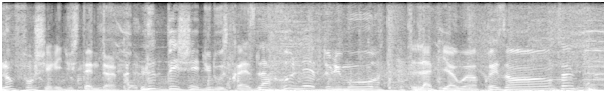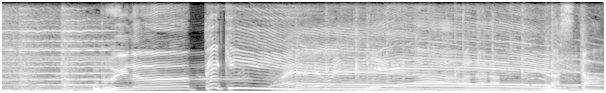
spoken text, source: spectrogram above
l'enfant chéri du stand-up, le BG du 12-13, la relève de l'humour. L'Happy Hour présente. Bruno Pecky oui. Oh. La star.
